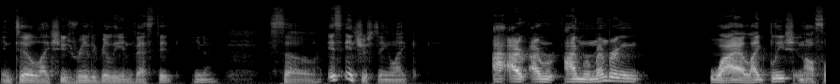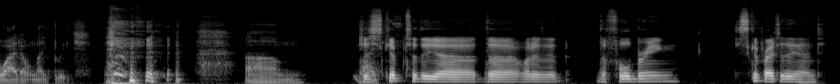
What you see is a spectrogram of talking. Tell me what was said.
until like she's really really invested, you know. So, it's interesting like I I, I I'm remembering why I like Bleach and also why I don't like Bleach. um just skip to the uh the what is it? The Fullbring. Just skip right to the end.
